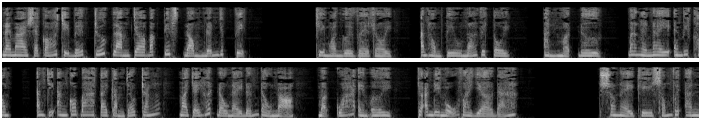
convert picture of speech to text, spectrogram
nay mai sẽ có chị bếp trước làm cho bác Tips đồng đến giúp việc. Khi mọi người về rồi, anh Hồng Tiêu nói với tôi, anh mệt đừ, ba ngày nay em biết không, anh chỉ ăn có ba tay cầm cháo trắng mà chạy hết đầu này đến đầu nọ, mệt quá em ơi, cho anh đi ngủ vài giờ đã. Sau này khi sống với anh,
